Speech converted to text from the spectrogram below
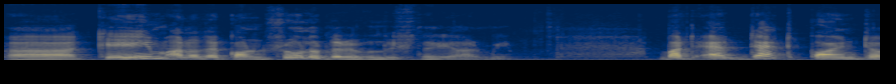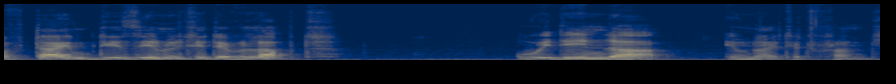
uh, came under the control of the Revolutionary Army. But at that point of time, disunity developed within the United Front.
